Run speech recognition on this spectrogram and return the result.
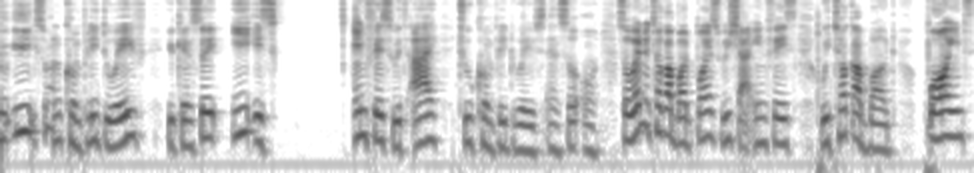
to E is one complete wave. You can say E is in phase with I, two complete waves and so on. So when we talk about points which are in phase, we talk about points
